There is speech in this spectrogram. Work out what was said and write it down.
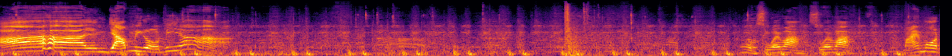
อ่ายังย้ำอีกเหรอเนี่ย โอ้สวยว่ะสวยว่ะไม้หมด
